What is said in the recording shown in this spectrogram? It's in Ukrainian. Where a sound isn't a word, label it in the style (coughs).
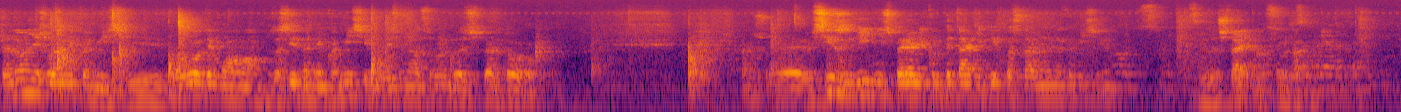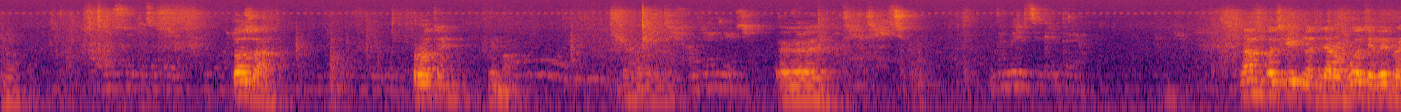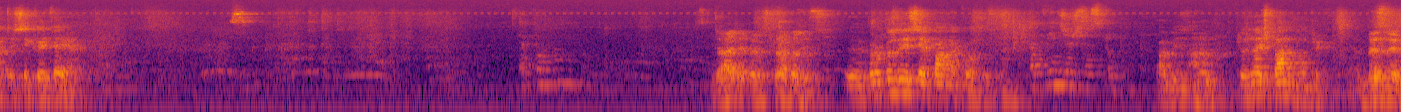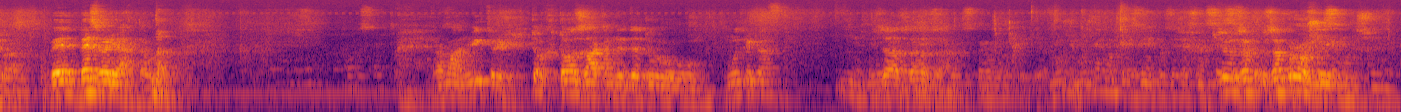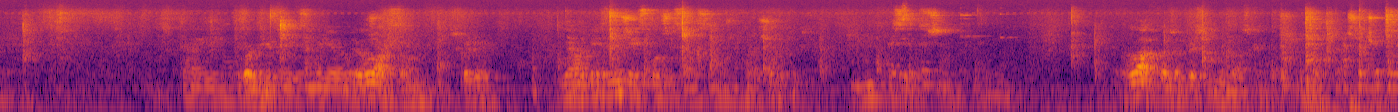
Шановні члени комісії, проводимо засідання комісії від 18.24 року. Е, Всі згідні з переліком питань, які поставлені на комісію? Ви зачитаєте? Ну. Порядок. Хто за? Проти? Нема. Андрій Андрійович. Е, Андрій Андрійович. Виберіть секретаря. Нам потрібно для роботи вибрати секретаря. Давайте. Е, Пропозиція пана Котлика. Так він же ж заступник. А він, А. ну, то значить пан Мудрик. Без вибору. Без, без варіантів. Да. Роман Вікторович, хто, хто за кандидатуру Мудрика? Ні, ну, За, за, за. йому перезвонити, просто зараз на Все, сесії. за- запрошуємо. Та і Ходимо. підтримується моє Ласка, скажи. Я вам перезвоню через полчаса, если можно. Хорошо? Спасибо. Гладко запросіть, будь ласка. А що чути?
